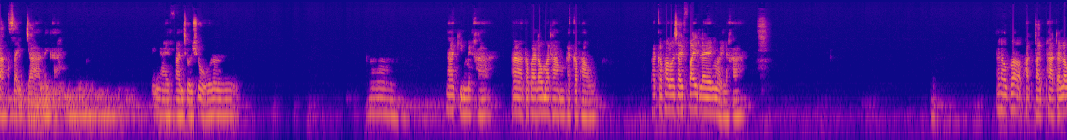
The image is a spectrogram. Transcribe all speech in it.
ตักใส่จานเลยค่ะเป็นไงฟันโฉๆเลย อ่า น่ากินไหมคะ อ่า ต่อไปเรามาทำผัดกะเพรา ผัดกะเพราเราใช้ไฟแรงหน่อยนะคะ แล้วเราก็ผัดผัดผัดแล้วเรา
